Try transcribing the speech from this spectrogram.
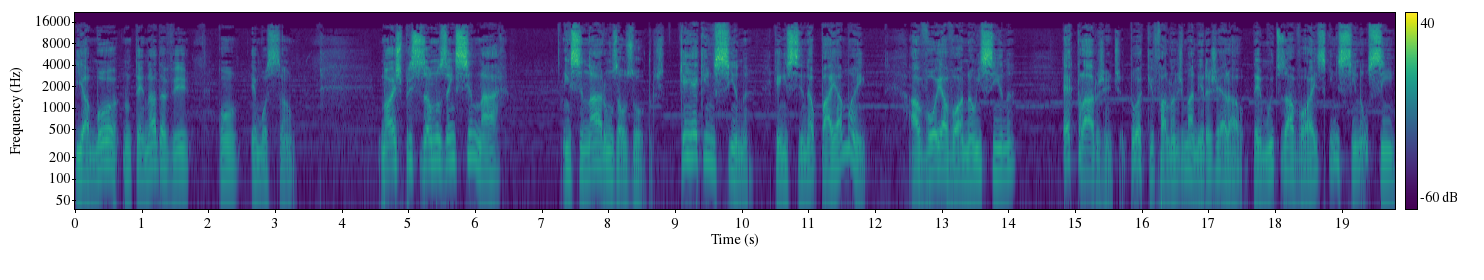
E amor não tem nada a ver com emoção. Nós precisamos ensinar, ensinar uns aos outros. Quem é que ensina? Quem ensina é o pai e a mãe. avô e avó não ensina, é claro, gente, estou aqui falando de maneira geral. Tem muitos avós que ensinam sim.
